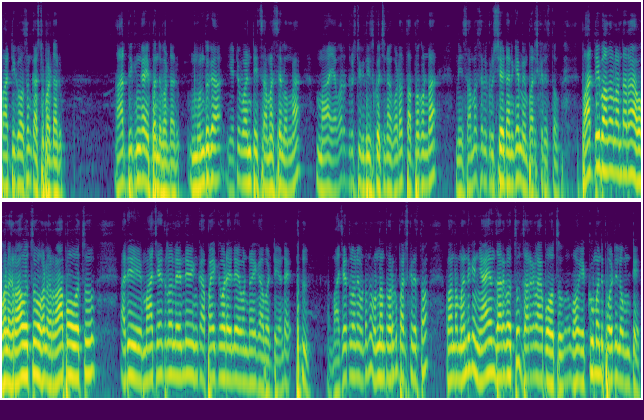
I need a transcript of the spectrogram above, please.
పార్టీ కోసం కష్టపడ్డారు. ఆర్థికంగా ఇబ్బంది పడ్డారు. ముందుగా ఎటువంటి సమస్యలు ఉన్నా మా ఎవరి దృష్టికి తీసుకొచ్చినా కూడా తప్పకుండా మీ సమస్యలు కృషి చేయడానికే మేము పరిష్కరిస్తాం. పార్టీ పదవులు అంటారా? ఒకళ్ళకి రావచ్చు ఒకళ్ళకి రాపోవచ్చు. అది మా చేతిలో లేనిది ఇంకా పైకి కూడా వెళ్ళే ఉన్నాయి కాబట్టి. అంటే మా చేతిలోనే ఉంటుంది ఉన్నంత వరకు పరిష్కరిస్తాం. కొంతమందికి న్యాయం జరగవచ్చు జరగలేకపోవచ్చు. ఎక్కువ మంది పోటీలో ఉంటే.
